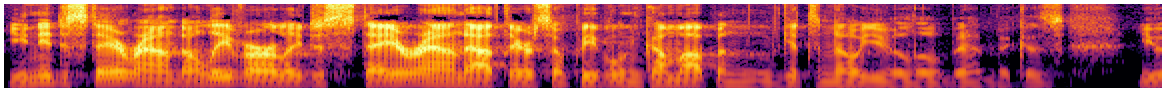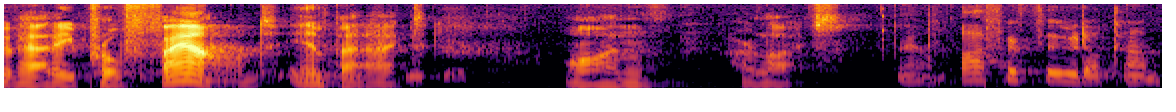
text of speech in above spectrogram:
you need to stay around. Don't leave early. Just stay around out there so people can come up and get to know you a little bit because you have had a profound impact on our lives. Well, offer food, I'll come.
